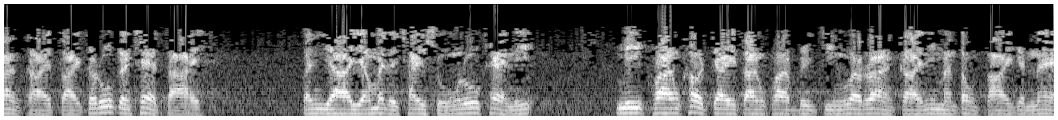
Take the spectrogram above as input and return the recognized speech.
ร่างกายตายก็รู้กันแค่ตาย ปัญญายังไม่ได้ใช้สูงรู้แค่นี้ มีความเข้าใจตามความเป็นจริงว่าร่างกายนี้มันต้องตายกันแน่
